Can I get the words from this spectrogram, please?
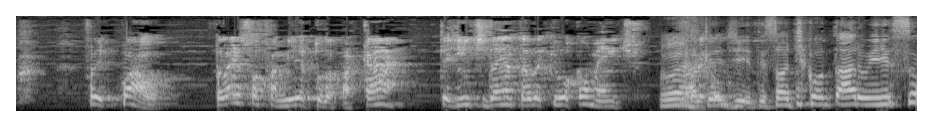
Falei: qual? Traz sua família toda para cá que a gente dá entrada aqui localmente. Não Falei, acredito. E só te contaram isso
